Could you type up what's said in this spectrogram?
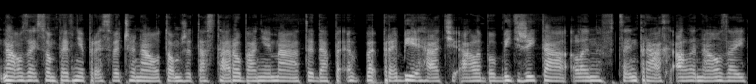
naozaj som pevne presvedčená o tom, že tá staroba nemá teda prebiehať alebo byť žitá len v centrách, ale naozaj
